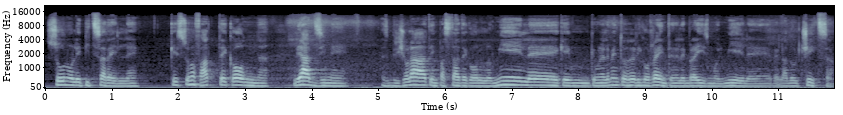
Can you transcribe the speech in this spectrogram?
sono le pizzarelle che sono fatte con le azime sbriciolate, impastate col miele, che che è un elemento ricorrente nell'ebraismo, il miele per la dolcezza.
